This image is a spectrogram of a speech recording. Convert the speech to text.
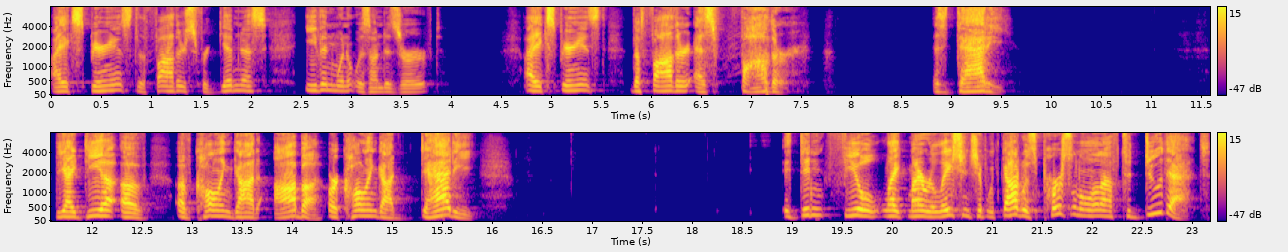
I experienced the Father's forgiveness even when it was undeserved. I experienced the Father as Father, as Daddy. The idea of, of calling God Abba or calling God Daddy, it didn't feel like my relationship with God was personal enough to do that.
